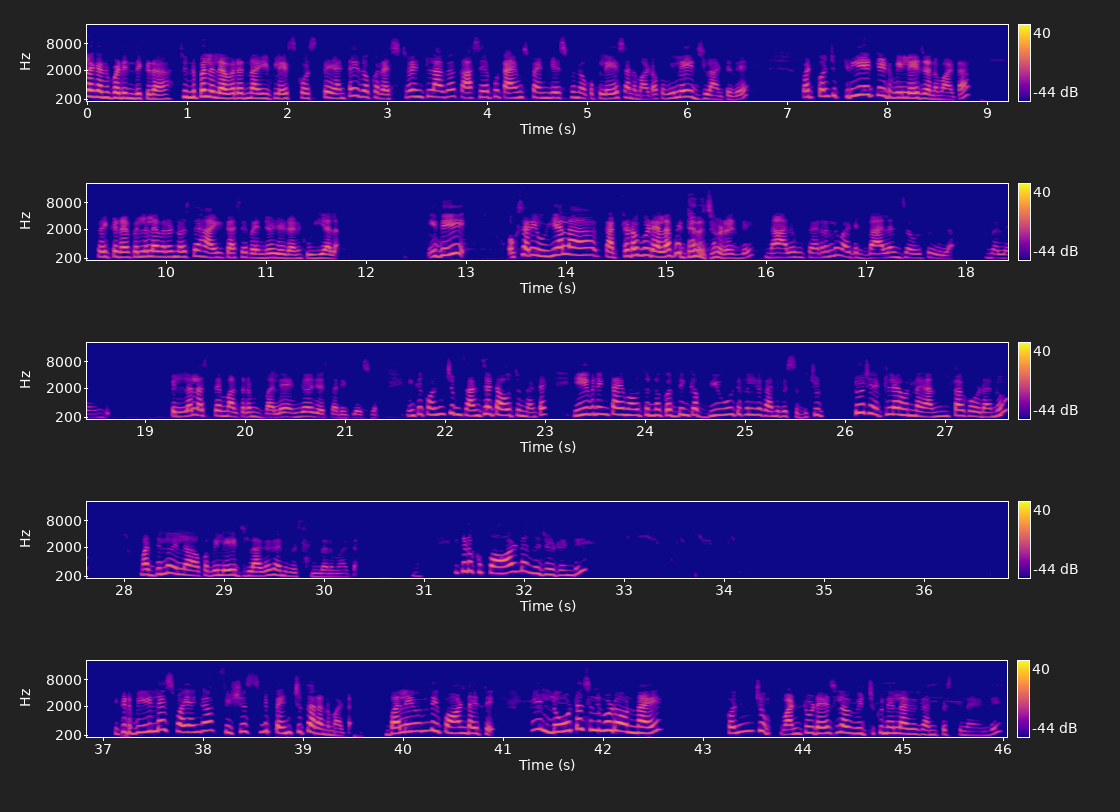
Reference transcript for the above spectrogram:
అరే ఉయ్యాల కనపడింది ఇక్కడ. చిన్నపిల్లలు ఎవరన్నా ఈ ప్లేస్కి వస్తే అంటే ఇది ఒక రెస్టారెంట్ లాగా కాసేపు టైం స్పెండ్ చేసుకునే ఒక ప్లేస్ అనమాట ఒక విలేజ్ లాంటిదే. బట్ కొంచెం క్రియేటెడ్ విలేజ్ అనమాట సో ఇక్కడ పిల్లలు ఎవరైనా వస్తే హాయిగా కాసేపు ఎంజాయ్ చేయడానికి ఉయ్యాల. ఇది ఒకసారి ఉయ్యాల కట్టడం కూడా ఎలా పెట్టారో చూడండి. నాలుగు కర్రలు వాటికి బ్యాలెన్స్ అవుతూ ఇలా భలే ఉంది. పిల్లలు వస్తే మాత్రం భలే ఎంజాయ్ చేస్తారు ఈ ప్లేస్లో ఇంకా కొంచెం సన్సెట్ అవుతుందంటే ఈవినింగ్ టైం అవుతున్న కొద్ది ఇంకా బ్యూటిఫుల్గా కనిపిస్తుంది. చుట్టూ చెట్లే ఉన్నాయి అంతా కూడాను. మధ్యలో ఇలా ఒక విలేజ్ లాగా కనిపిస్తుంది అనమాట ఇక్కడ ఒక పాండ్ ఉంది చూడండి. ఇక్కడ వీళ్ళే స్వయంగా ఫిషెస్ని పెంచుతారనమాట భలే ఉంది ఈ పాండ్ అయితే. ఏ లోటస్లు కూడా ఉన్నాయి. కొంచెం వన్ టూ డేస్లో విచ్చుకునేలాగా కనిపిస్తున్నాయండి.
